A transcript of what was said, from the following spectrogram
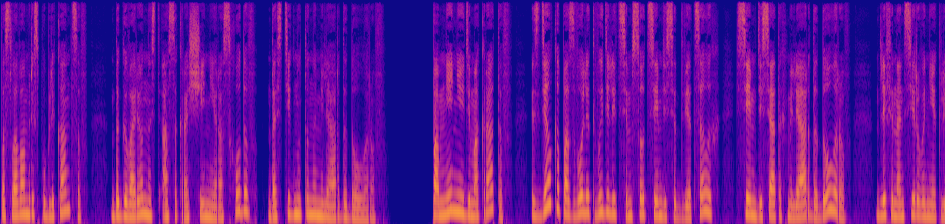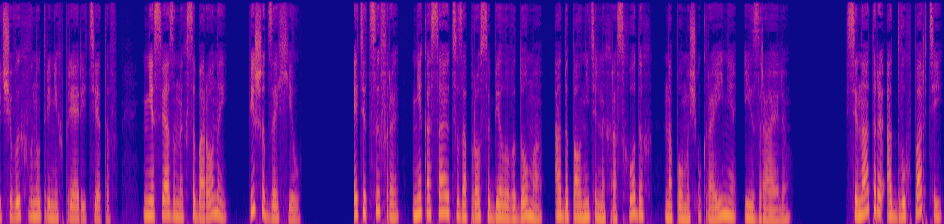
По словам республиканцев, договоренность о сокращении расходов достигнута на миллиарды долларов. По мнению демократов, сделка позволит выделить 772,7 миллиарда долларов для финансирования ключевых внутренних приоритетов, не связанных с обороной, пишет Hill. Эти цифры не касаются запроса Белого дома о дополнительных расходах на помощь Украине и Израилю. Сенаторы от двух партий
